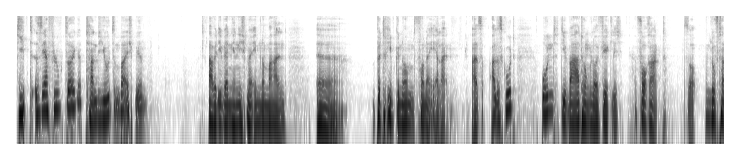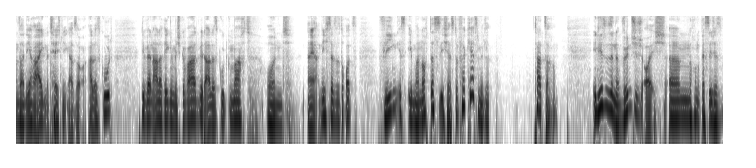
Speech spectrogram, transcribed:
Gibt es ja Flugzeuge, Tante Yu zum Beispiel. Aber die werden ja nicht mehr im normalen äh, Betrieb genommen von der Airline. Also alles gut. Und die Wartung läuft wirklich hervorragend. So, Lufthansa hat ihre eigene Technik, also alles gut. Die werden alle regelmäßig gewartet, wird alles gut gemacht. Und naja, nichtsdestotrotz, Fliegen ist immer noch das sicherste Verkehrsmittel. Tatsache. In diesem Sinne wünsche ich euch ähm, noch ein restliches,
